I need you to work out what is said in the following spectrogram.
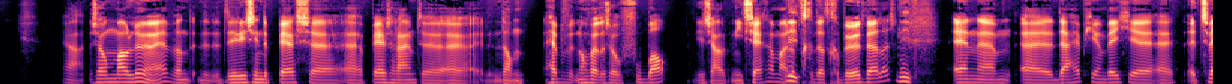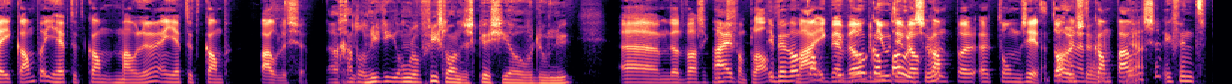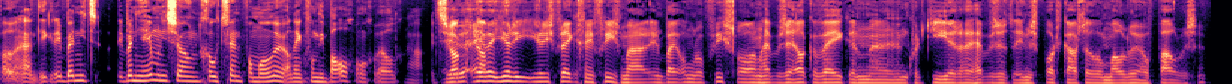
Ja, zo'n Moulin, hè, want er is in de pers, eh, eh, persruimte, eh, dan hebben we het nog wel eens over voetbal. Je zou het niet zeggen, maar Niet. dat, dat gebeurt wel eens. Niet. En ehm, eh, daar heb je een beetje eh, twee kampen. Je hebt het kamp Moulin en je hebt het kamp Paulussen. Daar gaan toch niet die Omroep Friesland discussie over doen nu? Ehm, dat was ik niet Maar ik- van plan. ik ben wel maar kamp- ik ben ik ben wel wel kamp benieuwd in welk kamp eh, eh, Tom zit. Ja, Toch in het kamp ja. Paulussen? ik vind, Paul- ja, ik, ik ben niet, ik ben niet, helemaal niet zo'n groot fan van Malheur. Alleen ik vond die bal gewoon geweldig. Nou, het is wel jullie, jullie spreken geen Fries, maar in, bij Omroep Friesland hebben ze elke week een, eh, een kwartier eh, hebben ze het in de sportcast over Molen of Paulussen.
